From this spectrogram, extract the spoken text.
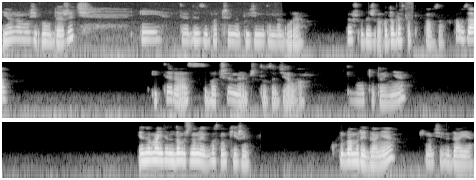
I ona musi go uderzyć. I wtedy zobaczymy, pójdziemy tam na górę. Już uderzyła go. Dobra, stop, pauza. Pauza. I teraz zobaczymy, czy to zadziała. To było tutaj, nie? Ja normalnie ten dom jak własną kieszeń. Chyba mryga, nie? Czy nam się wydaje?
